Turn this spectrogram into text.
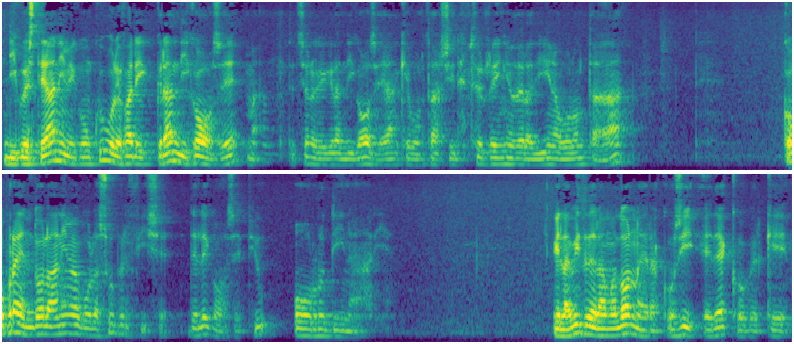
di queste anime con cui vuole fare grandi cose, ma attenzione che grandi cose è anche portarci dentro il regno della divina volontà, coprendo l'anima con la superficie delle cose più ordinarie. E la vita della Madonna era così, ed ecco perché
